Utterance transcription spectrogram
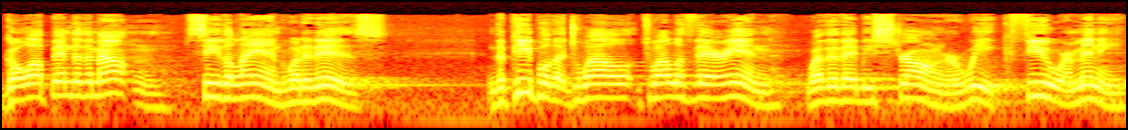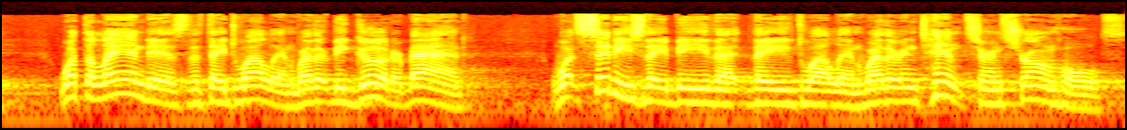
Go up into the mountain, see the land, what it is. And the people that dwell, dwelleth therein, whether they be strong or weak, few or many, what the land is that they dwell in, whether it be good or bad, what cities they be that they dwell in, whether in tents or in strongholds,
